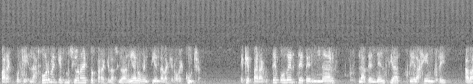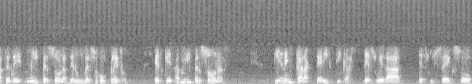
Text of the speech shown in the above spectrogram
para, porque la forma en que funciona esto, para que la ciudadanía nos entienda, la que nos escucha, es que para usted poder determinar la tendencia de la gente a base de mil personas del universo completo, es que esas mil personas tienen características de su edad, de su sexo,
